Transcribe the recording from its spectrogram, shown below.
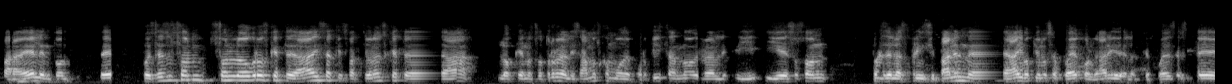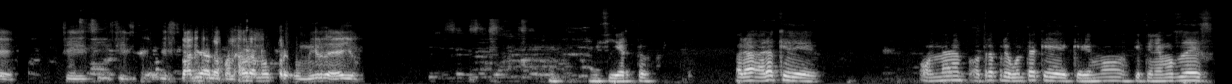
Para él, entonces pues esos son, son logros que te da y satisfacciones que te da lo que nosotros realizamos como deportistas, ¿no? Y, y esos son, pues, de las principales medallas que uno se puede colgar y de las que puedes, este, si, si, si, si es válida la palabra, ¿no? Presumir de ello. Es cierto. Ahora, ahora que una otra pregunta que queremos, que tenemos es,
